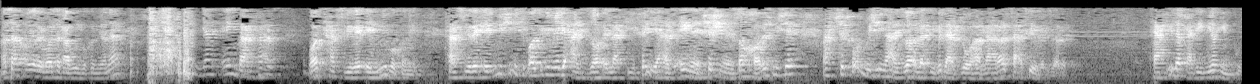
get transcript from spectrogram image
مثلا آیا روایت قبول بکنیم یا نه؟ میگن این برفرض باید تصویر علمی بکنیم تصویر علمیش اینه که باید بگیم یک اجزاء لطیفه ای از عین چشم انسان خارج میشه. و چطور میشه این اجزاء لطیفه در جوهر نهرال تأثیر بگذاره؟ تحلیل قدیمی ها این بود.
